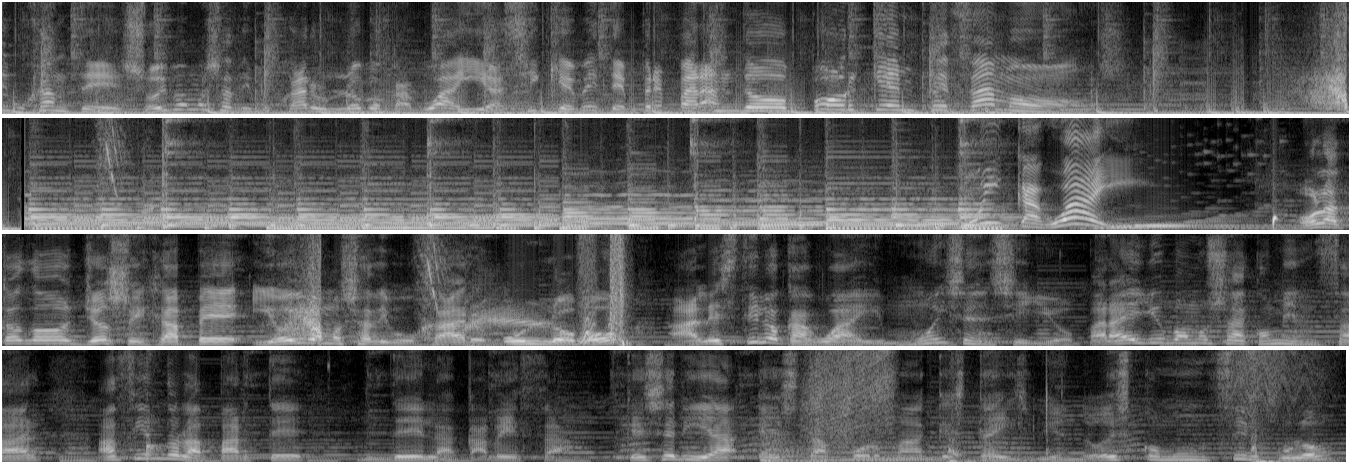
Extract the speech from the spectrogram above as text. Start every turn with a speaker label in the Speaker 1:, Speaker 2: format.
Speaker 1: dibujantes, hoy vamos a dibujar un lobo kawaii, así que vete preparando porque empezamos.
Speaker 2: Muy kawaii.
Speaker 1: Hola a todos, yo soy Jape y hoy vamos a dibujar un lobo al estilo kawaii, muy sencillo. Para ello vamos a comenzar haciendo la parte de la cabeza, que sería esta forma que estáis viendo. Es como un círculo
